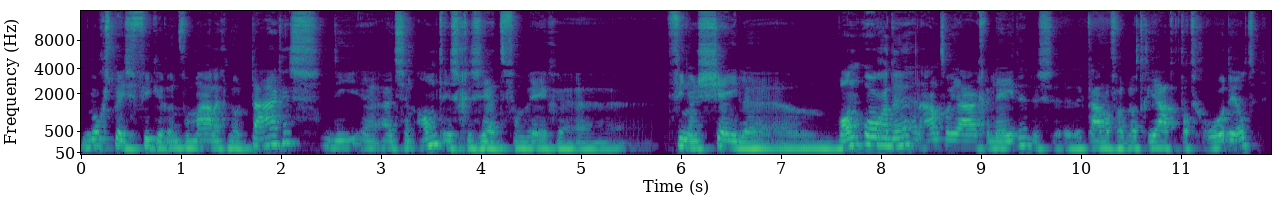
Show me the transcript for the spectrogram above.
nog specifieker een voormalig notaris, die uit zijn ambt is gezet vanwege financiële wanorde een aantal jaren geleden. Dus de Kamer van het Notariaat had dat geoordeeld.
